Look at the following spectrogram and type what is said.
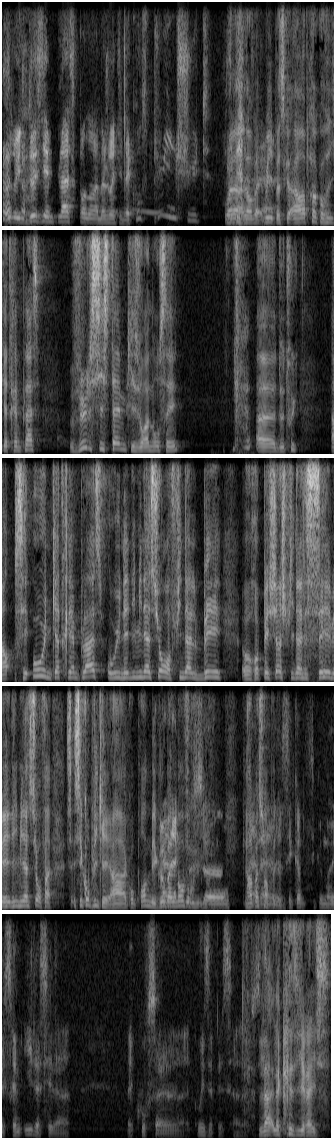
sur une deuxième place pendant la majorité de la course, puis une chute. Voilà, non, bah, oui, parce que alors après, quand on dit quatrième place, vu le système qu'ils ont annoncé euh, de trucs. Alors, c'est ou une quatrième place ou une élimination en finale B, au repêchage finale C, mais élimination. Enfin, c'est compliqué hein, à comprendre, mais globalement, La course, faut- euh, il n'y aura pas la- sur un la- podium. C'est comme, en extrême I, là, c'est la, la course. euh, comment ils appellent ça? La, la Crazy Race.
